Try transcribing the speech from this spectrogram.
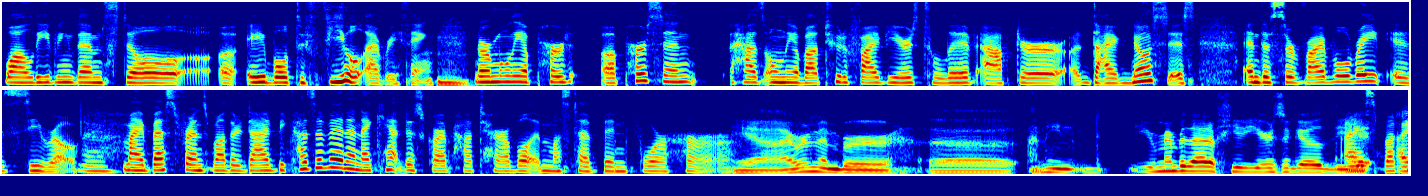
while leaving them still uh, able to feel everything. Normally, a, per- a person has only about two to five years to live after a diagnosis, and the survival rate is zero. My best friend's mother died because of it, and I can't describe how terrible it must have been for her. Yeah, I remember. Uh, I mean, you remember that a few years ago? The Ice bucket Ice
